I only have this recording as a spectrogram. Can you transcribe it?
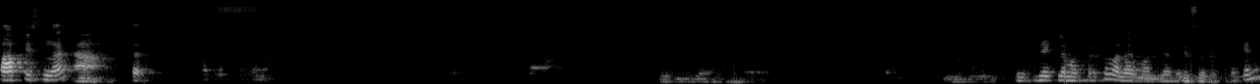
పాప తీస్తుందా? సరే. ఇప్పుడు ఎట్లా మాట్లాడతావు? అలా మాట్లాడు. ఓకేనా?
